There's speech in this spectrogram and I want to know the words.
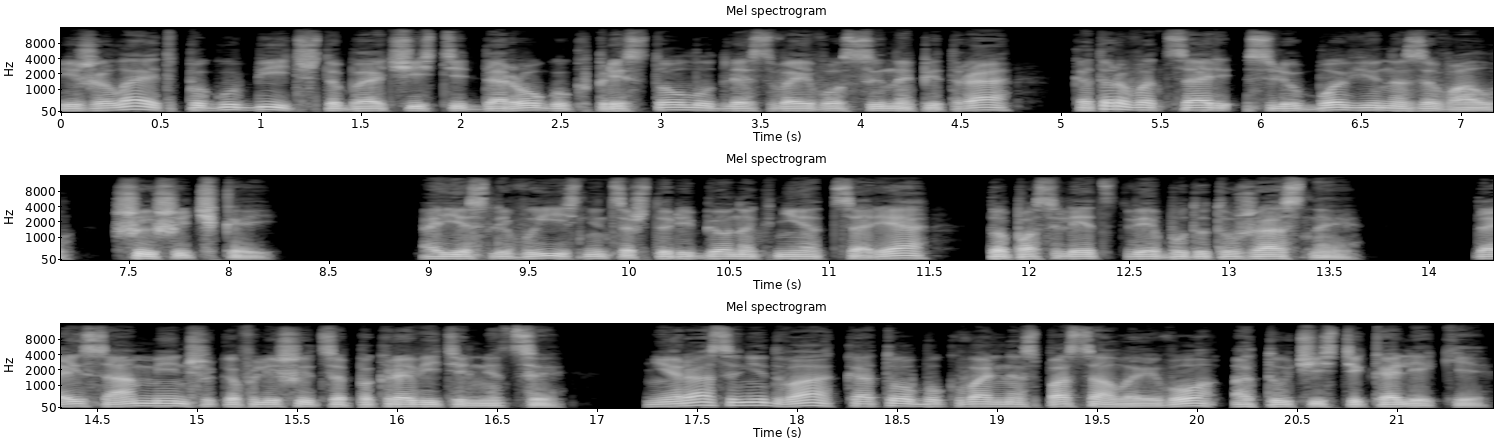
и желает погубить, чтобы очистить дорогу к престолу для своего сына Петра, которого царь с любовью называл Шишечкой. А если выяснится, что ребенок не от царя, то последствия будут ужасные. Да и сам Меньшиков лишится покровительницы. Не раз и не два Като буквально спасала его от участи калеки.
